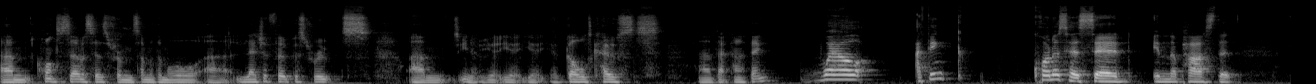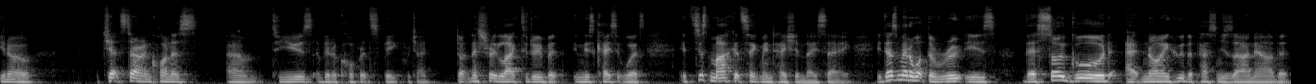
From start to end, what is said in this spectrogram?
um, Qantas services from some of the more uh, leisure focused routes? Um, you know, your your, your Gold Coasts, uh, that kind of thing. Well, I think Qantas has said in the past that, you know, Jetstar and Qantas, um, to use a bit of corporate speak, which I don't necessarily like to do, but in this case it works. It's just market segmentation, they say. It doesn't matter what the route is, they're so good at knowing who the passengers are now that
